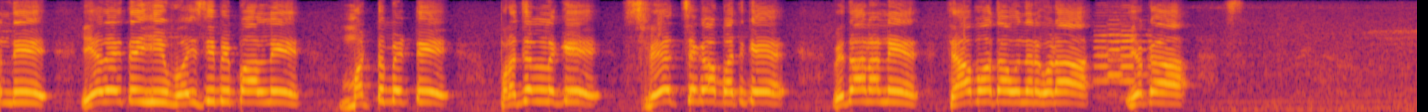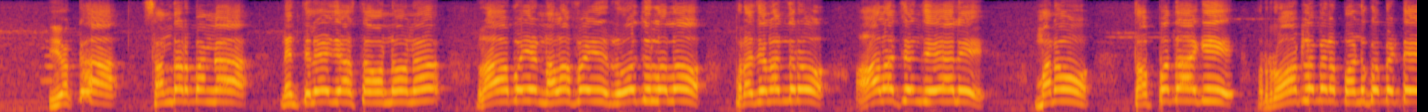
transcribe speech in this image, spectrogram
ఉంది. ఏదైతే ఈ వైసీపీ పాలని మట్టుబెట్టి ప్రజలకి స్వేచ్ఛగా బతికే విధానాన్ని తేబోతా ఉందని కూడా ఈ యొక్క ఈ యొక్క సందర్భంగా నేను తెలియజేస్తా ఉన్నాను. రాబోయే నలభై రోజులలో ప్రజలందరూ ఆలోచన చేయాలి. మనం తప్పదాగి రోడ్ల మీద పండుకోబెట్టి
